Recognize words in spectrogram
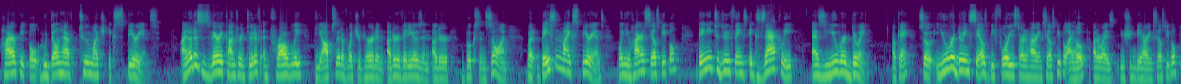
hire people who don't have too much experience. I know this is very counterintuitive and probably the opposite of what you've heard in other videos and other books and so on. But based on my experience, when you hire salespeople, they need to do things exactly as you were doing. Okay? So you were doing sales before you started hiring salespeople, I hope. Otherwise, you shouldn't be hiring salespeople.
